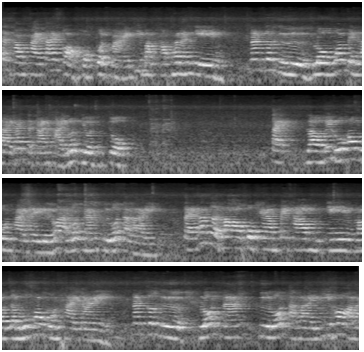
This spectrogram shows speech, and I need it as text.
จะทำภายใต้กรอบของกฎหมายที่บังคับเท่านั้นเอง นั่นก็คือลงว่าเป็นรายได้จากการขายรถยนต์จบ แต่เราไม่รู้ข้อมูลภายในเลยว่ารถนั้นคือรถอะไร แต่ถ้าเกิดเราเอาโปรแกรมไปทำเอง เราจะรู้ข้อมูลภายใน นั่นก็คือรถนั้นคือรถอะไรยี่ห้ออะไร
